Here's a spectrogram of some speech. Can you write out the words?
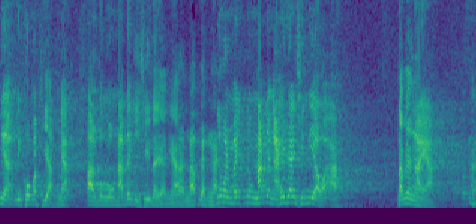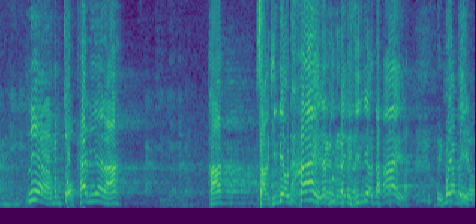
เนี่ยมีคนมาเถียงเนี่ยอะตกลงนับได้กี่ชิ้นอะอย่างเงี้ยอะนับยังไง นี่มันไม่นับยังไงให้ได้ชิ้นเดียวอะอะนับยังไงอะเนี่ยมันจบแค่นี้นะฮะสั่งชิ้นเดียวได้แล้วคุณใช้ชิ้นเดียวได้ ติดไม่ข้างติดเดียว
